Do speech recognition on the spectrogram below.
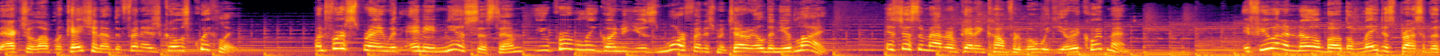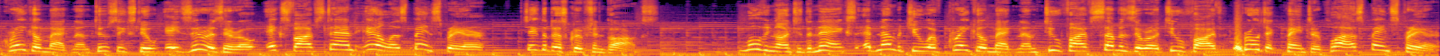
The actual application of the finish goes quickly. When first spraying with any new system, you're probably going to use more finished material than you'd like. It's just a matter of getting comfortable with your equipment. If you want to know about the latest price of the Graco Magnum 262800 X5 Stand Airless Paint Sprayer, check the description box. Moving on to the next, at number 2 we have Graco Magnum 257025 Project Painter Plus Paint Sprayer.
